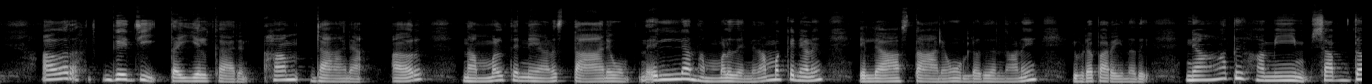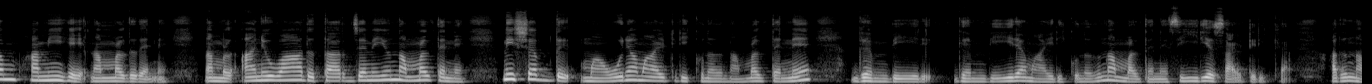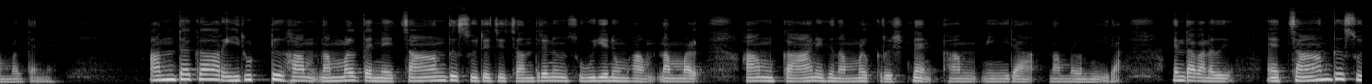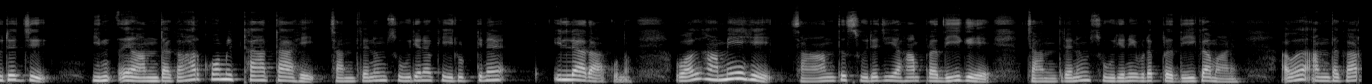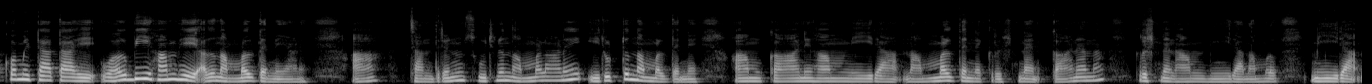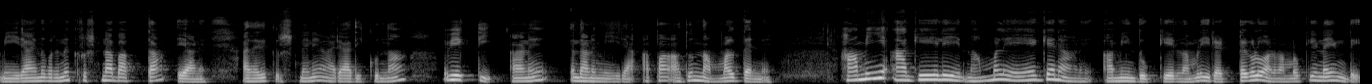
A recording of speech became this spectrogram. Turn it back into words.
അവർ ഗജി തയ്യൽക്കാരൻ. ഹം ദാന അവർ നമ്മൾ തന്നെയാണ് സ്ഥാനവും. എല്ലാം നമ്മൾ തന്നെ. നമുക്ക് തന്നെയാണ് എല്ലാ സ്ഥാനവും ഉള്ളത് എന്നാണ് ഇവിടെ പറയുന്നത്. നാദ് ഹമീം ശബ്ദം ഹമീഹെ നമ്മളത് തന്നെ. നമ്മൾ അനുവാദ് തർജമയും നമ്മൾ തന്നെ. നിശബ്ദ് മൗനമായിട്ടിരിക്കുന്നത് നമ്മൾ തന്നെ. ഗംഭീർ ഗംഭീരമായിരിക്കുന്നതും നമ്മൾ തന്നെ. സീരിയസ് ആയിട്ടിരിക്കുക. അതും നമ്മൾ തന്നെ. അന്ധകാർ ഇരുട്ട് ഹാം നമ്മൾ തന്നെ. ചാന്ത് സുരജ് ചന്ദ്രനും സൂര്യനും ഹാം നമ്മൾ. ഹാം കാനഹ് നമ്മൾ കൃഷ്ണൻ ഹാം മീര നമ്മൾ മീര. എന്താ പറഞ്ഞത്? ചാന്ത് സുരജ് അന്ധകാർ കോ മിഠാത്താഹേ ചന്ദ്രനും സൂര്യനൊക്കെ ഇരുട്ടിനെ ഇല്ലാതാക്കുന്നു. വ ഹമേഹേ ചാന്ത് സൂരജ് യഹാം പ്രതീകയെ ചന്ദ്രനും സൂര്യനും ഇവിടെ പ്രതീകമാണ്. അവ അന്ധകാർക്കോ മിട്ടാത്താഹേ വഹ് ബി ഹം ഹേ അത് നമ്മൾ തന്നെയാണ്. ആ ചന്ദ്രനും സൂര്യനും നമ്മളാണ് ഇരുട്ടും നമ്മൾ തന്നെ. ഹം കാന് ഹം മീര നമ്മൾ തന്നെ കൃഷ്ണൻ. കാനാന്ന കൃഷ്ണൻ ഹം മീര. നമ്മൾ മീര മീര എന്ന് പറയുന്നത് കൃഷ്ണഭക്തയാണ്. അതായത് കൃഷ്ണനെ ആരാധിക്കുന്ന വ്യക്തി ആണ് എന്താണ് മീര. അപ്പം അതും നമ്മൾ തന്നെ. ഹമി അകേലെ നമ്മൾ ഏകനാണ്. അമീൻ ദുഃഖേൽ നമ്മൾ ഇരട്ടകളുമാണ് നമ്മൾക്ക് ഇണയുണ്ട്.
